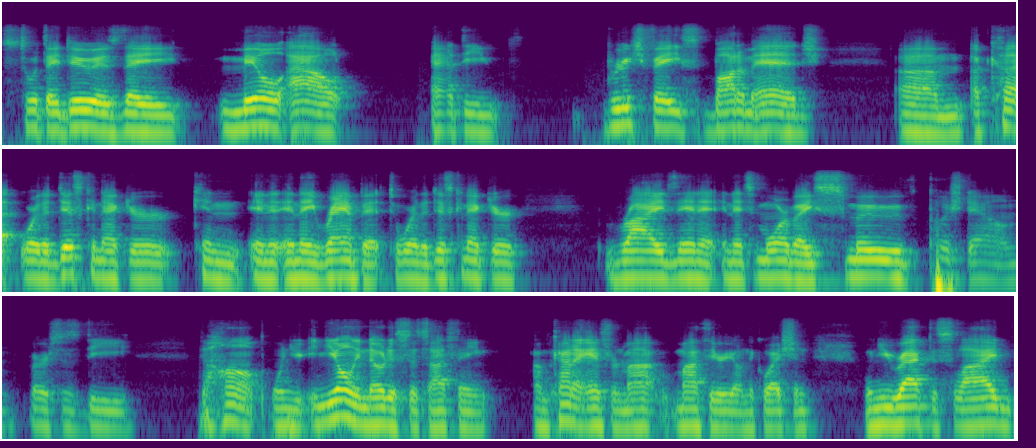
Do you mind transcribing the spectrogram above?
So what they do is they mill out at the breech face bottom edge um, a cut where the disconnector can and, and, they ramp it to where the disconnector rides in it and it's more of a smooth push down versus the the hump when you and you only notice this i think i'm kind of answering my my theory on the question when you rack the slide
